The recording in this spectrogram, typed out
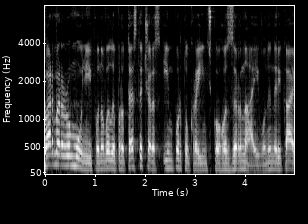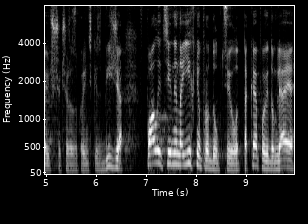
Фермери Румунії поновили протести через імпорт українського зерна, і вони нарікають, що через українське збіжжя впали ціни на їхню продукцію. От таке повідомляє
